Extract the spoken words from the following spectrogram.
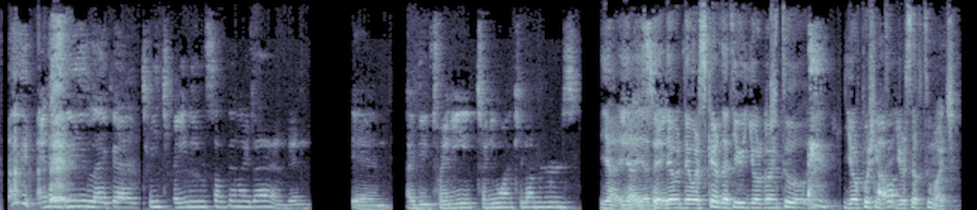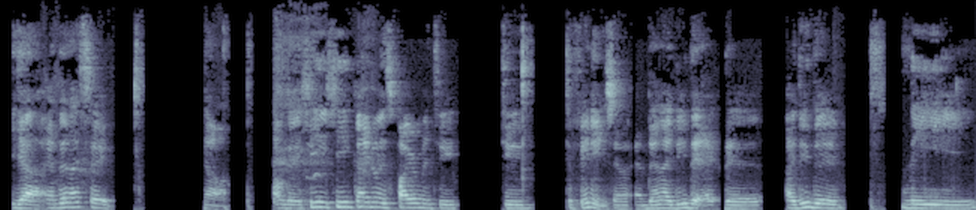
and I did like uh, three trainings, something like that, and then and I did 20, 21 kilometers. Yeah, yeah, yeah. They, they were they were scared that you you're going to you're pushing I wa- yourself too much. Yeah, and then I say, no, okay. He he kind of inspired me to to to finish, and, and then I did the the I did the the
